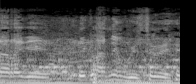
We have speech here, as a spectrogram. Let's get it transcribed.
bener lagi iklannya bisu ya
